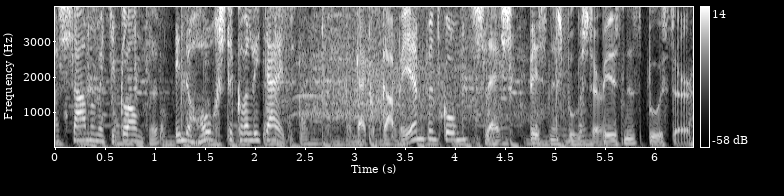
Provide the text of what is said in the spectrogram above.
samen met je klanten in de hoogste kwaliteit. Kijk op kpn.com slash businessbooster. Business Booster.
